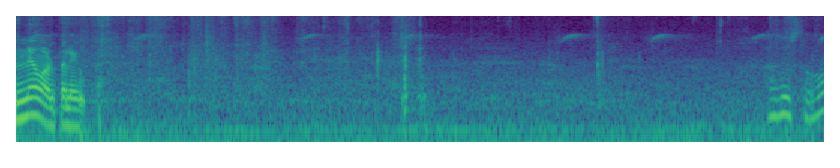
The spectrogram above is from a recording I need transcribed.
అన్నీ పడతలేవు. చూస్తావు?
